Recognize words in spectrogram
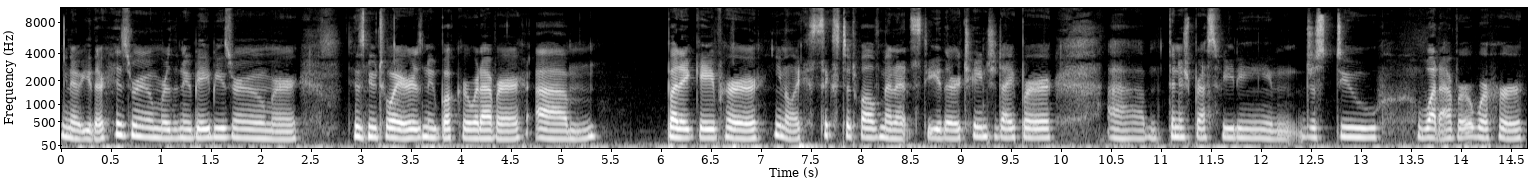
you know, either his room or the new baby's room or his new toy or his new book or whatever. Um, but it gave her, you know, like six to 12 minutes to either change a diaper, um, finish breastfeeding, just do whatever where her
